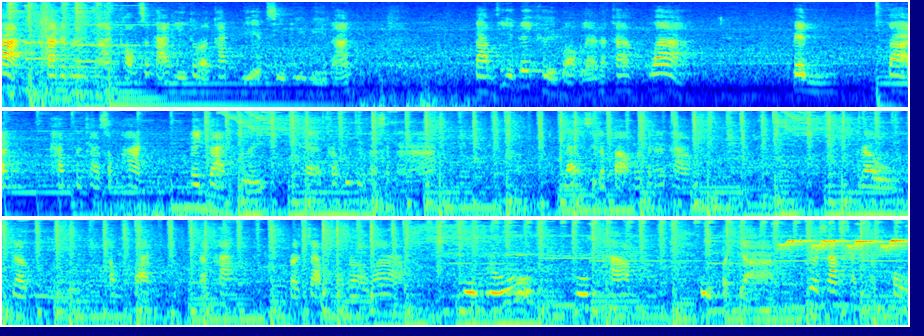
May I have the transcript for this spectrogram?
ค่ะการดำเนินงานของสถานีโทรทัศน์ BMC TV นั้น ที่ได้เคยบอกแล้วนะคะว่าเป็นการทำประชาสัมพันธ์ในการเผยแผ่พระพุทธศาสนา และศิลปะวัฒนธรรม เราจะมีคำขวัญนะคะ ประจำของเราว่าภูมิรู้ภูมิธรรมภูมิปัญญาเพื่อสร้างสรรค์สังคม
